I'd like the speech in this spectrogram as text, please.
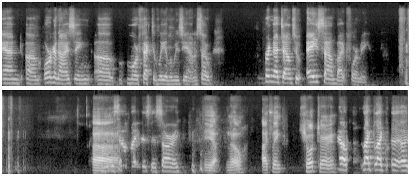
and um, organizing uh, more effectively in Louisiana? So bring that down to a soundbite for me. uh, the soundbite business. Sorry. yeah. No, I think short term. No, like like uh, uh,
